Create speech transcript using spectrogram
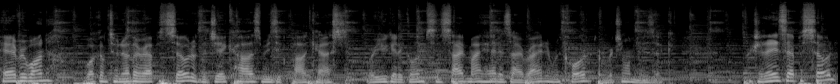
Hey everyone, welcome to another episode of the J Cause Music Podcast, where you get a glimpse inside my head as I write and record original music. For today's episode,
